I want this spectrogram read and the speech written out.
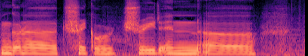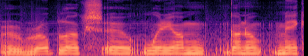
I'm gonna trick or treat in a, a Roblox uh, video I'm gonna make,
